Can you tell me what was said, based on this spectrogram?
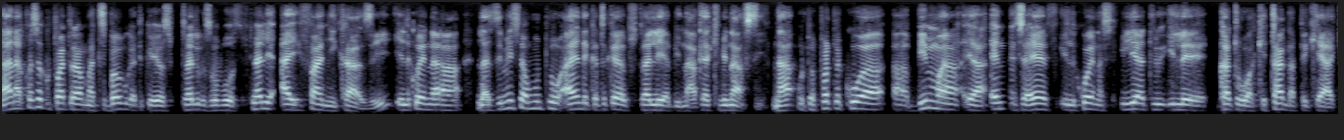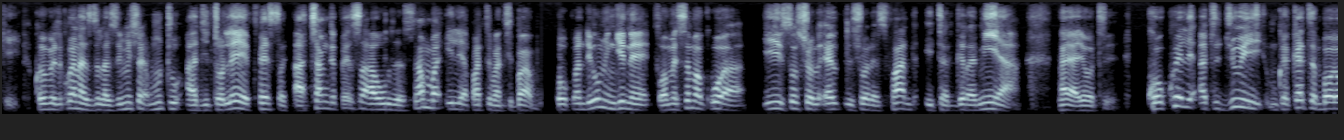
na anakosa kupata matibabu katika hiyo hospitali kwa sababu hospitali haifanyi kazi, ilikuwa inalazimisha mtu aende katika hospitali ya, ya kibinafsi, na utapata kuwa uh, bima ya NHIF ilikuwa inashikilia tu ile mkato wa kitanda peke yake. Kwa hivyo ilikuwa inalazimisha mtu ajitolee pesa, achange pesa, auze shamba ili apate matibabu. Kwa upande huu mwingine, wamesema kuwa hii Social Health Insurance Fund itagharamia haya yote. Kwa ukweli hatujui mkakati ambao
